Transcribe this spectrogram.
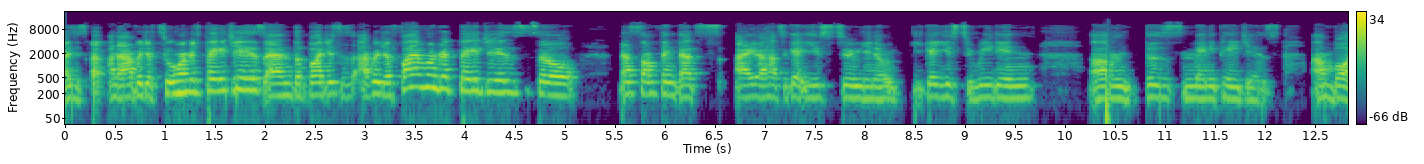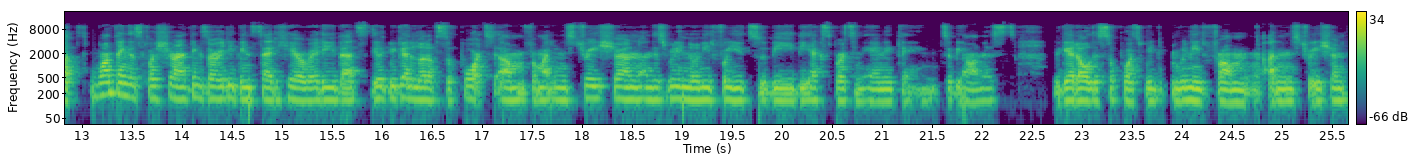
is an average of 200 pages, and the budget is average of 500 pages. So that's something that's I have to get used to. You know, you get used to reading um, those many pages. Um, but one thing is for sure, I think it's already been said here already, that we get a lot of support um, from administration, and there's really no need for you to be the expert in anything, to be honest. We get all the supports we, we need from administration.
